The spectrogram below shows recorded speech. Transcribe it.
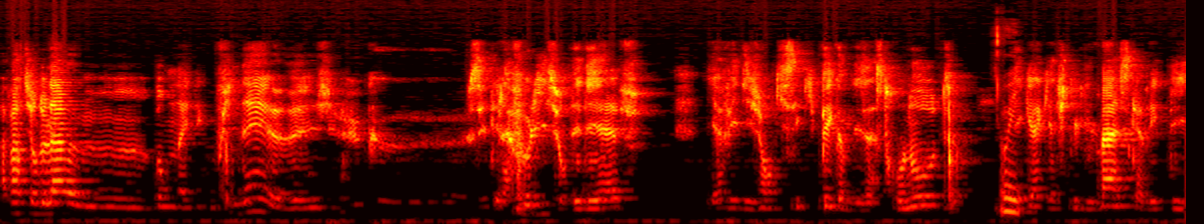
À partir de là, euh, on a été confinés, euh, j'ai vu que c'était la folie sur DDF. Il y avait des gens qui s'équipaient comme des astronautes, oui. des gars qui achetaient des masques avec des,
